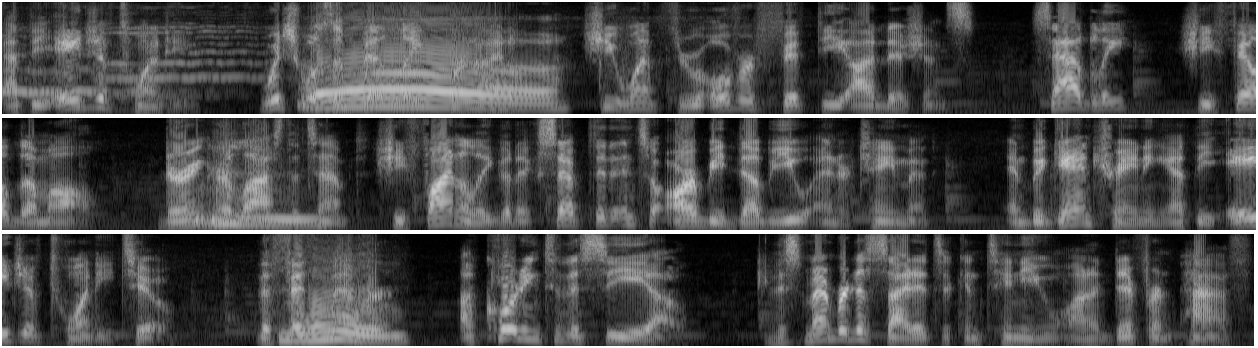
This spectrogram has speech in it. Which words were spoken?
At the age of 20, which was a bit late for an idol, Oh. she went through over 50 auditions. Sadly, she failed them all. During her last Mm. attempt, she finally got accepted into RBW Entertainment and began training at the age of 22. The fifth Whoa. member, according to the CEO, this member decided to continue on a different path,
